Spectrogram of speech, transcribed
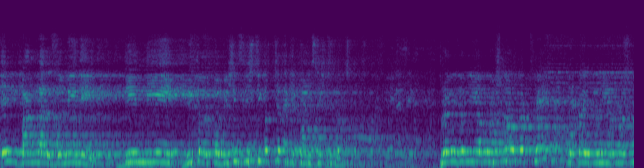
এই বাংলার জমিনে দিন নিয়ে বিতর্ক বেশি সৃষ্টি করছে নাকি কম সৃষ্টি করছে? প্রয়োজনীয় প্রশ্ন করছে প্রয়োজনীয় প্রশ্ন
